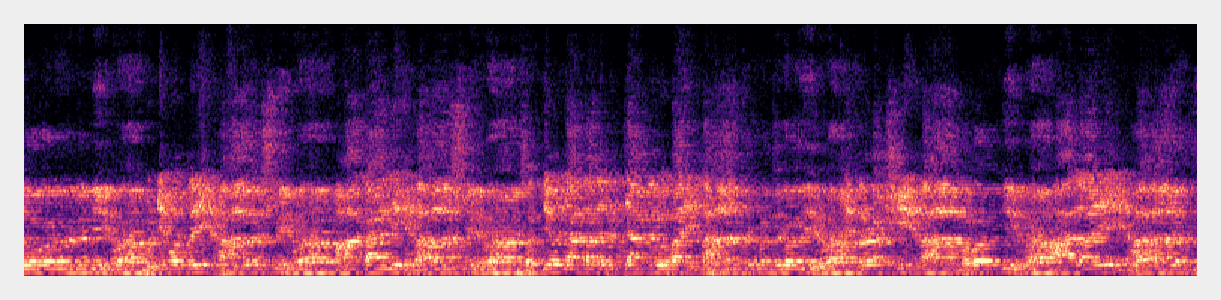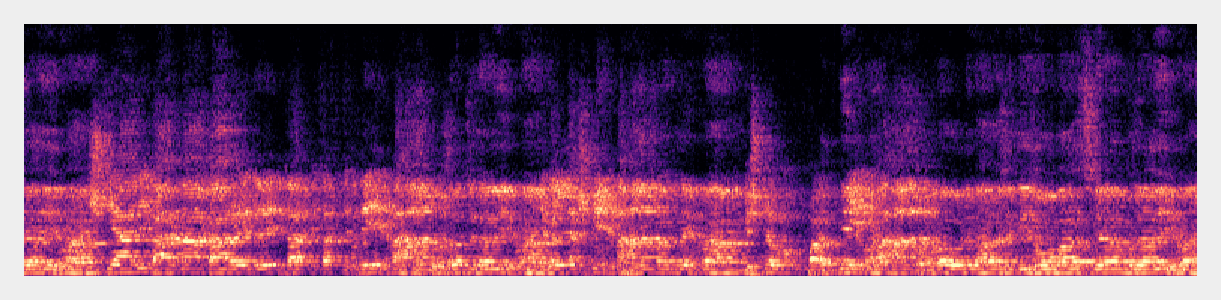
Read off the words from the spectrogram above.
नमः नमः पुण्यमूर्तये नमः लक्ष्मी नमः महाकाले नमः लक्ष्मी नमः सद्योजातादप्रत्याग्रूपाय नमः पञ्चकार्ये नमः इन्द्रलक्ष्मी नमः भवात्ये नमः आदाये नमः आद्याध्याये नमः इत्यादि कारणाकारयते नमः दोषरचिताये नमः जगल्लक्ष्मी नमः नमः विष्णु पत्नी नमः नमोनि महाशक्ति सोमवास्याम्बुजाय नमः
